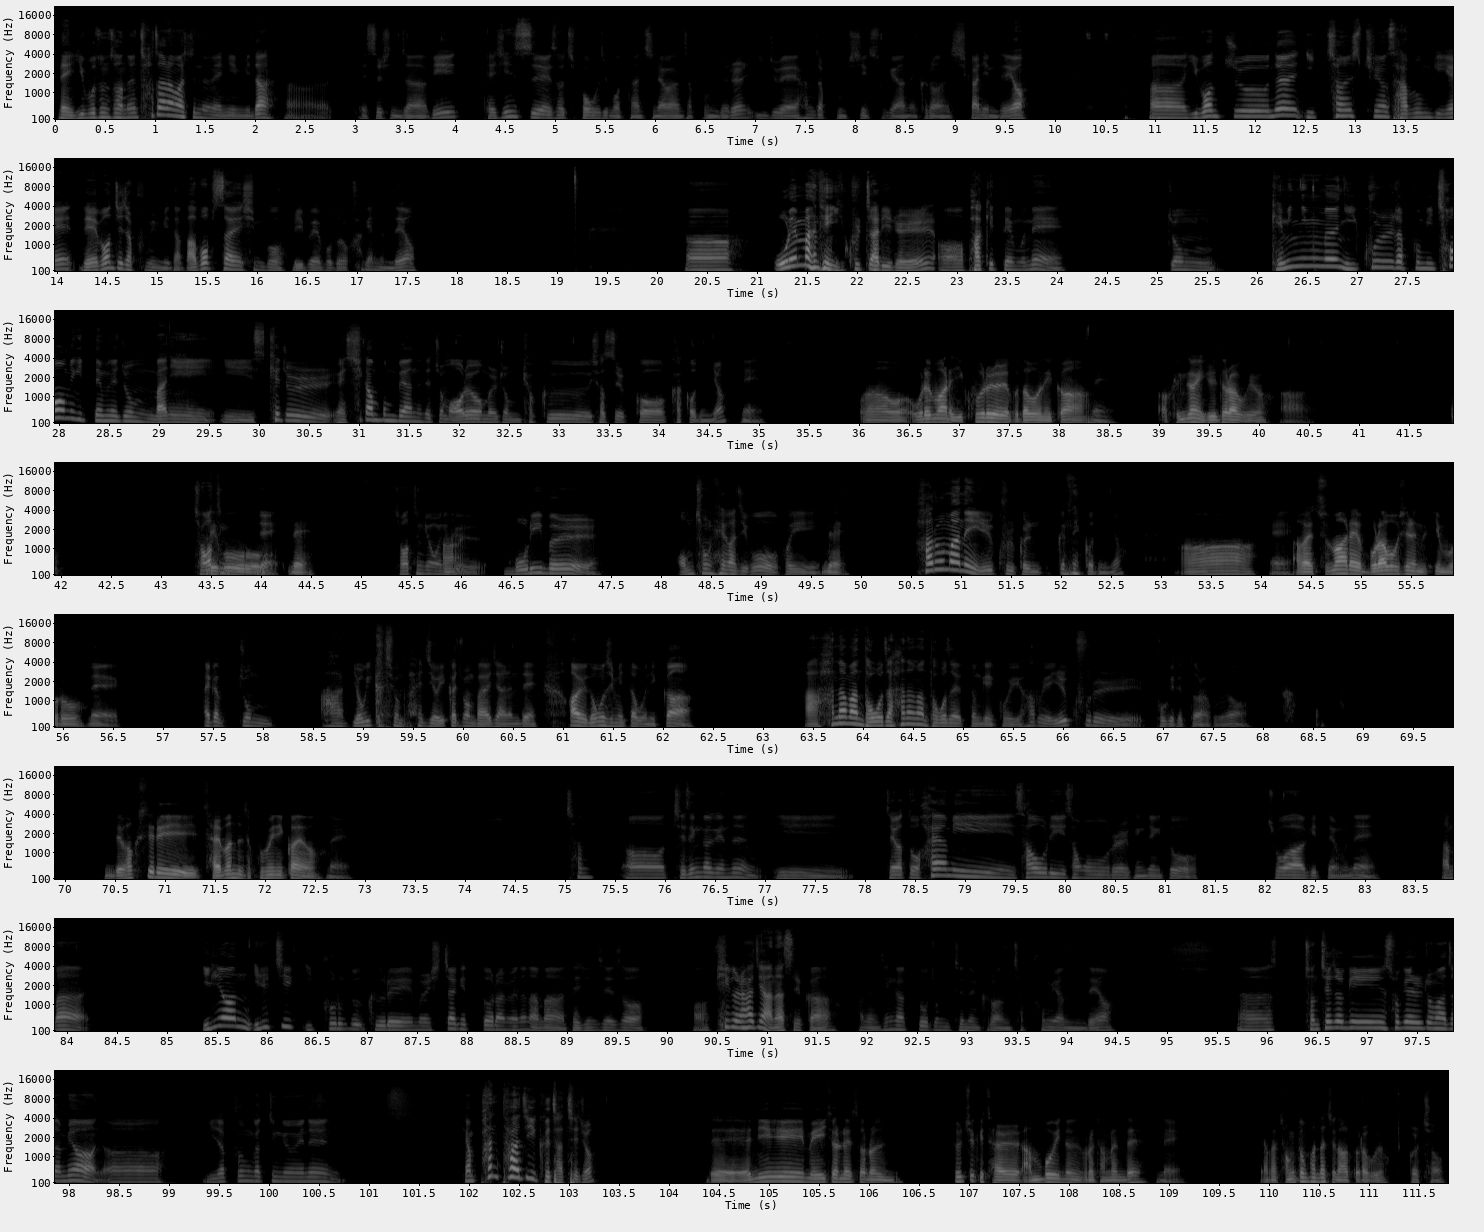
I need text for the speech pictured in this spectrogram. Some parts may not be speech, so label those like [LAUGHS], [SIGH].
네, 2부 순서는 찾아라 맛있는 애니입니다. 어, 에스 신잡이 대신스에서 짚어보지 못한 지나가는 작품들을 2주에 한 작품씩 소개하는 그런 시간인데요. 어, 이번 주는 2017년 4분기의 네 번째 작품입니다. 마법사의 신부 리뷰해 보도록 하겠는데요. 어, 오랜만에 이쿨짜리를 어, 봤기 때문에 좀 개미님은 이 쿨 작품이 처음이기 때문에 좀 많이 이 스케줄 그러니까 시간 분배하는데 좀 어려움을 좀 겪으셨을 것 같거든요. 네, 와, 오랜만에 이 쿨을 보다 보니까 네. 어, 굉장히 길더라고요. 아, 저 같은 그리고 네, 네. 저 같은 경우는 아. 그 몰입을 엄청 해가지고 거의 네. 하루 만에 일쿨 끝, 끝냈거든요. 아, 네, 아, 그냥 주말에 몰아보시는 느낌으로 네. 아, 그러니까 좀 아, 여기까지만 봐야지, 여기까지만 봐야지 하는데 아, 이거 너무 재밌다 보니까 아, 하나만 더 보자, 하나만 더 보자 했던 게 거의 하루에 1쿨을 보게 됐더라고요. 근데 확실히 잘 만든 작품이니까요. 네. 참, 어, 제 생각에는 이 제가 또 하야미 사오리 성우를 굉장히 또 좋아하기 때문에 아마 1년 일찍 이 프로그램을 시작했더라면은 아마 대신스에서 어, 픽을 하지 않았을까 하는 생각도 좀 드는 그런 작품이었는데요. 어, 전체적인 소개를 좀 하자면 어, 이 작품 같은 경우에는 그냥 판타지 그 자체죠. 네, 애니메이션에서는 솔직히 잘 안 보이는 그런 장르인데 네, 약간 정통 판타지 나왔더라고요. 그렇죠.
